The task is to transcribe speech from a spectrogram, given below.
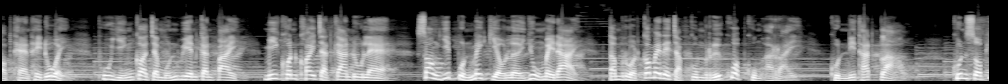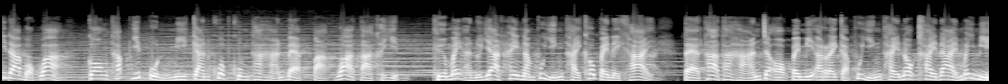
ตอบแทนให้ด้วย ผู้หญิงก็จะหมุนเวียนกันไป มีคนคอยจัดการดูแล ซ่องญี่ปุ่นไม่เกี่ยวเลยยุ่งไม่ได้ ตำรวจก็ไม่ได้จับกลุ่มหรือควบคุมอะไร คุณนิทัศน์กล่าว คุณโสภิดาบอกว่ากองทัพญี่ปุ่นมีการควบคุมทหารแบบปากว่าตาขยิบ คือไม่อนุญาตให้นำผู้หญิงไทยเข้าไปในค่าย แต่ถ้าทหารจะออกไปมีอะไรกับผู้หญิงไทยนอกค่ายได้ไม่มี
